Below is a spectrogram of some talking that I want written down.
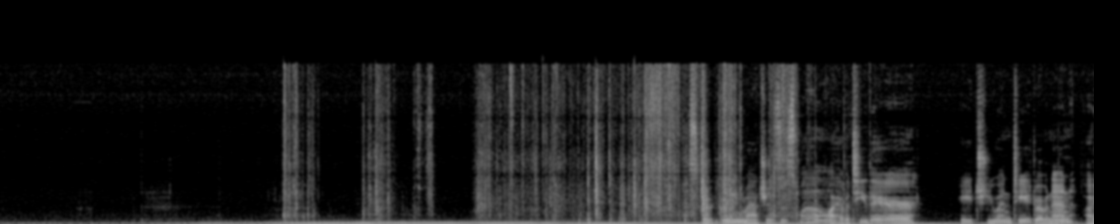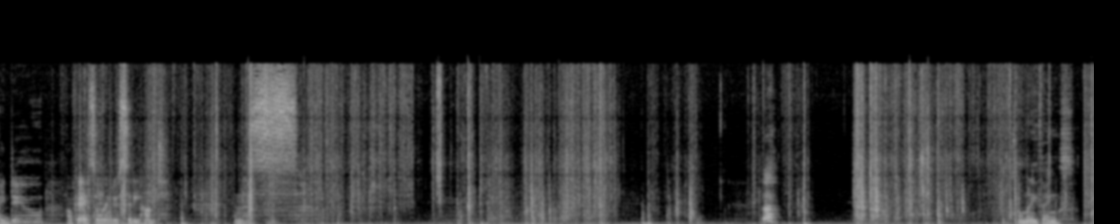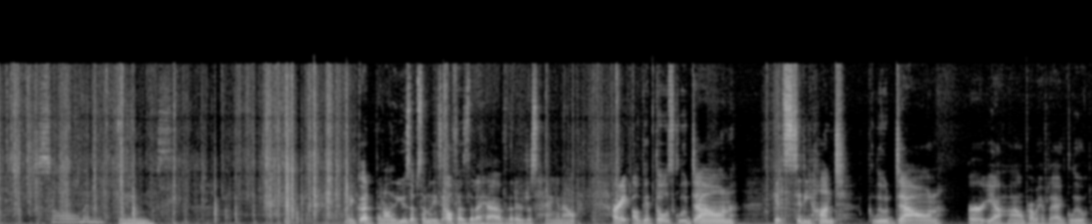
Start green matches as well. I have a T there. H-U-N-T. Do I have an N? I do. Okay, so we're going to do City Hunt in this. Ah! So many things. So many things. Okay, good. Then I'll use up some of these alphas that I have that are just hanging out. All right, I'll get those glued down. Get City Hunt glued down, or yeah, I'll probably have to add glue.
